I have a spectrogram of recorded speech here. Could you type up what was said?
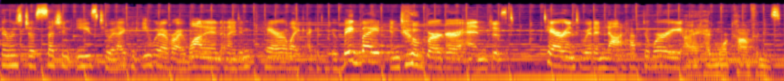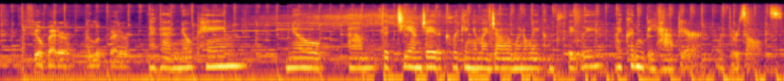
there was just such an ease to it. I could eat whatever I wanted and I didn't care. Like, I could take a big bite into a burger and just tear into it and not have to worry. I had more confidence. I feel better. I look better. I've had no pain, no um, the TMJ, the clicking in my jaw went away completely. I couldn't be happier with the results.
